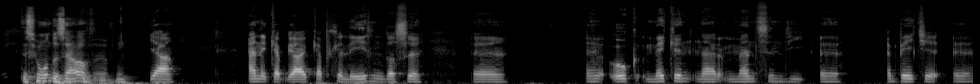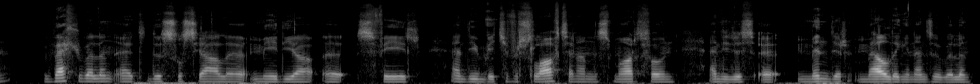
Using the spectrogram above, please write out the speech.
Het is gewoon dezelfde, of niet? ja. En ik heb, ja, ik heb gelezen dat ze eh, eh, ook mikken naar mensen die eh, een beetje weg willen uit de sociale media sfeer. En die een beetje verslaafd zijn aan een smartphone. En die dus minder meldingen en zo willen.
